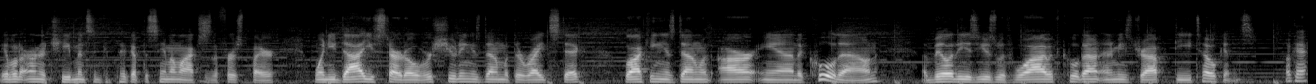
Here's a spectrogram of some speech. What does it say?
able to earn achievements and can pick up the same unlocks as the first player. When you die, you start over. Shooting is done with the right stick. Blocking is done with R and a cooldown. Ability is used with Y with cooldown. Enemies drop D tokens. Okay.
